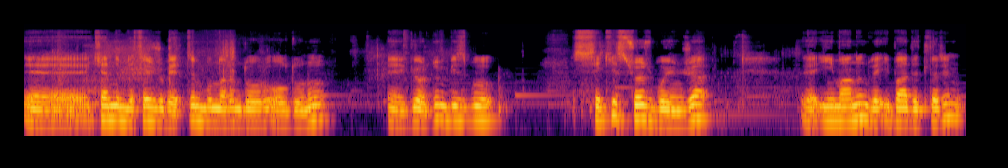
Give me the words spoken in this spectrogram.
e, kendim de tecrübe ettim. Bunların doğru olduğunu e, gördüm. Biz bu 8 söz boyunca e, imanın ve ibadetlerin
